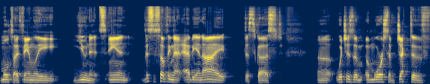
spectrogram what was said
multifamily units. And this is something that Abby and I discussed, uh, which is a, a, more subjective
